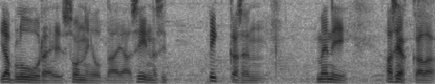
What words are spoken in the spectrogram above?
ja Blu-ray Sonilta, ja siinä sitten pikkasen meni asiakkaalla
